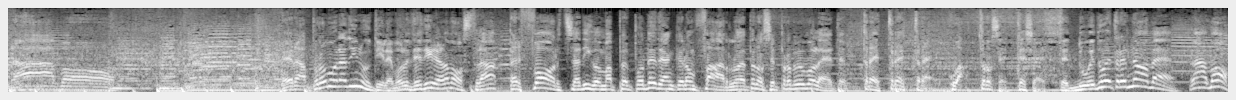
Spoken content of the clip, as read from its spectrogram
Bravo! Era promo radio inutile, volete dire la vostra? Per forza, dico, ma per- potete anche non farlo, eh, però se proprio volete. 333 477 2239. Bravo!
